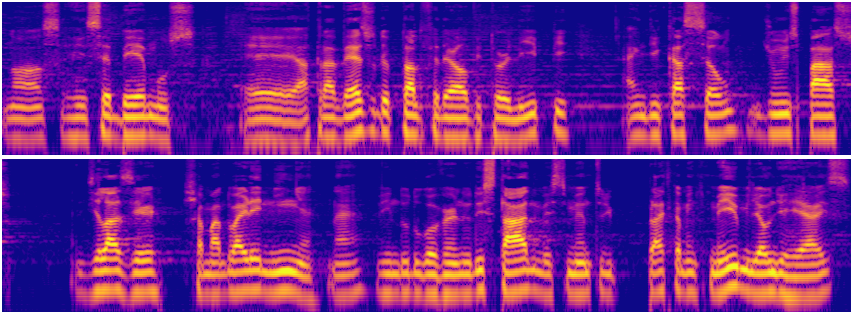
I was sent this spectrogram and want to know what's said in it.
nós recebemos é, através do deputado federal Vitor Lipe, a indicação de um espaço de lazer chamado Areninha, né, vindo do governo do estado, investimento de praticamente meio milhão de reais,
